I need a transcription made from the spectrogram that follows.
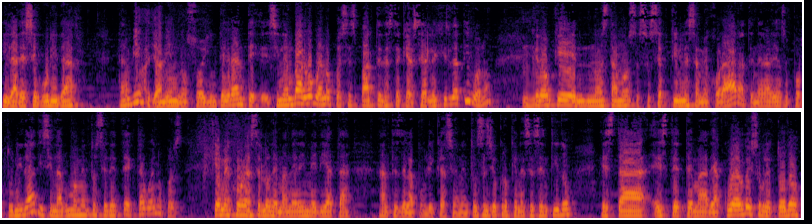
y la de Seguridad también, que también no soy integrante. Eh, sin embargo, bueno, pues es parte de este quehacer legislativo, ¿no? Creo que no estamos susceptibles a mejorar, a tener áreas de oportunidad, y si en algún momento se detecta, bueno, pues qué mejor hacerlo de manera inmediata antes de la publicación. Entonces yo creo que en ese sentido está este tema de acuerdo y sobre todo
